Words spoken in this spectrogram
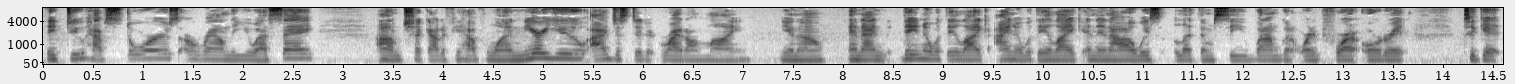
They do have stores around the USA. Um, check out if you have one near you. I just did it right online, you know and I they know what they like, I know what they like, and then I always let them see what I'm going to order before I order it to get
